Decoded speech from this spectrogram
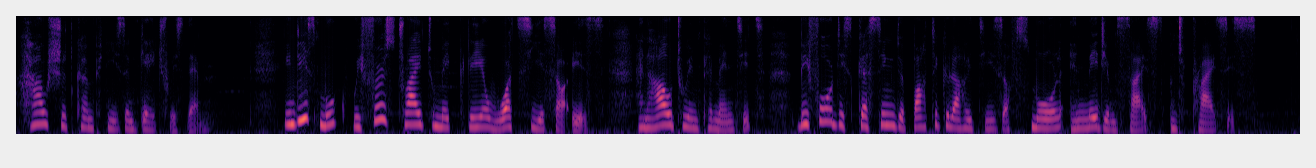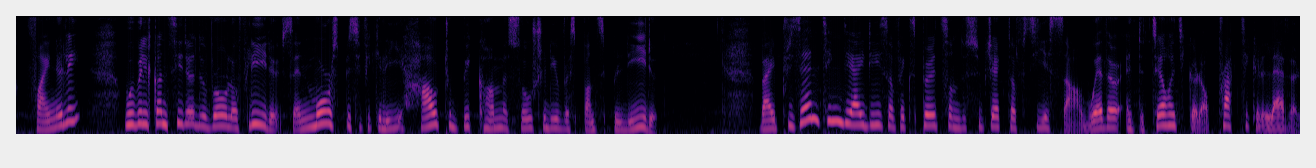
how should companies engage with them? In this MOOC, we first try to make clear what CSR is and how to implement it before discussing the particularities of small and medium-sized enterprises. Finally, we will consider the role of leaders and more specifically how to become a socially responsible leader. By presenting the ideas of experts on the subject of CSR, whether at the theoretical or practical level,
